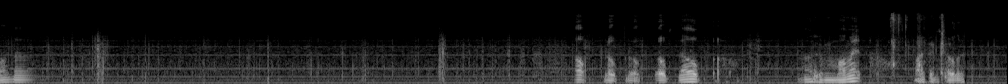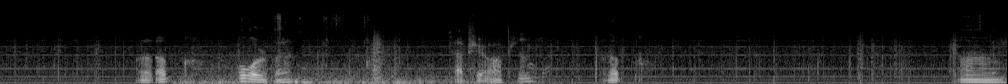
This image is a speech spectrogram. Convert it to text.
Oh no. Nope, nope, nope, nope, nope. Wait a moment. My controller. Hold it up. Forward button. Capture options. Hold up. Um.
